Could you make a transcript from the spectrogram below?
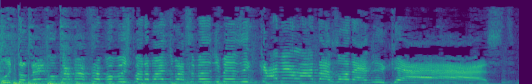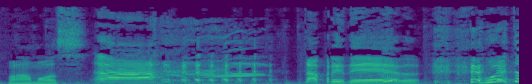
Muito bem, Guga Mafra, vamos para mais uma semana de mês em Caneladas no Nerdcast! Vamos. Ah! tá aprendendo. Muito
